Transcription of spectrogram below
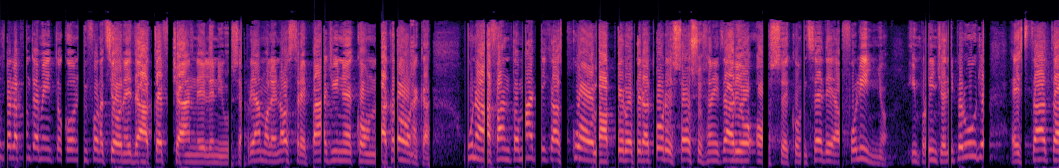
Benvenuti all'appuntamento con l'informazione da TEF Channel News. Apriamo le nostre pagine con la cronaca. Una fantomatica scuola per operatore sociosanitario OS con sede a Foligno, in provincia di Perugia, è stata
